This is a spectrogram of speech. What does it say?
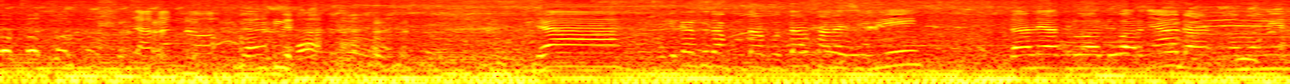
Jangan dong. jangan ya ya kita sudah putar-putar sana sini. Udah lihat luar-luarnya udah ngomongin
